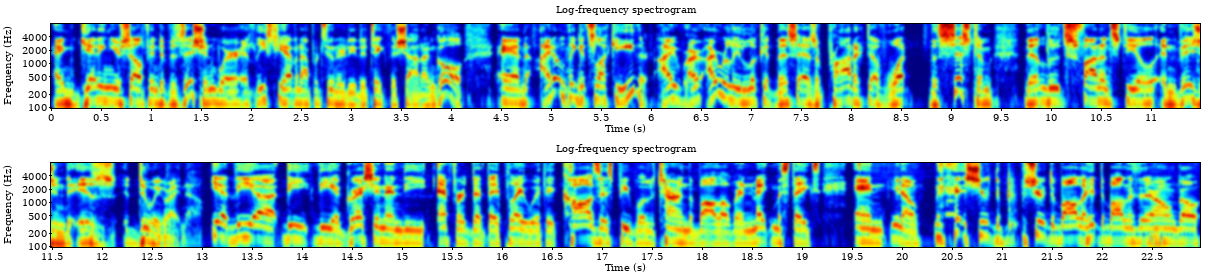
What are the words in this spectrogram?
and getting yourself into position where at least you have an opportunity to take the shot on goal. And I don't think it's lucky either. I I, I really look at this as a product of what the system that Lutz Steel envisioned is doing right now. Yeah, the uh, the the aggression and the effort that they play with it causes people to turn the ball over and make mistakes and you know shoot the shoot the ball or hit the ball into their own goal.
